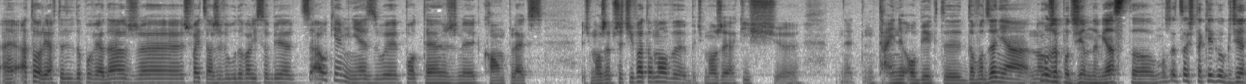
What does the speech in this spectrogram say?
e, a teoria wtedy dopowiada, że Szwajcarzy wybudowali sobie całkiem niezły, potężny kompleks, być może przeciwatomowy, być może jakiś e, tajny obiekt e, dowodzenia. No, Może podziemne miasto, może coś takiego, gdzie,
